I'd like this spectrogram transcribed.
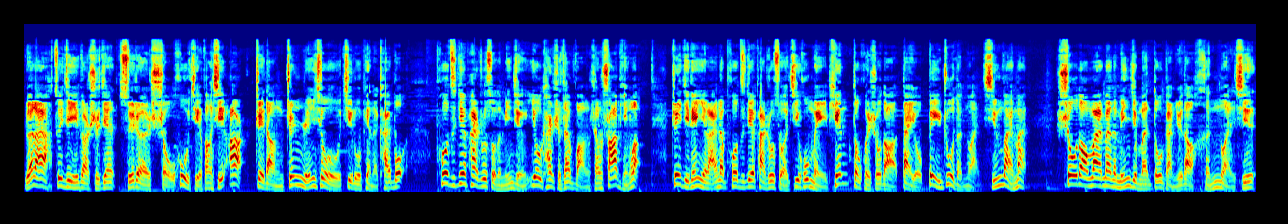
原来啊，最近一段时间，随着《守护解放西二》这档真人秀纪录片的开播，坡子街派出所的民警又开始在网上刷屏了。这几天以来呢，坡子街派出所几乎每天都会收到带有备注的暖心外卖。收到外卖的民警们都感觉到很暖心，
